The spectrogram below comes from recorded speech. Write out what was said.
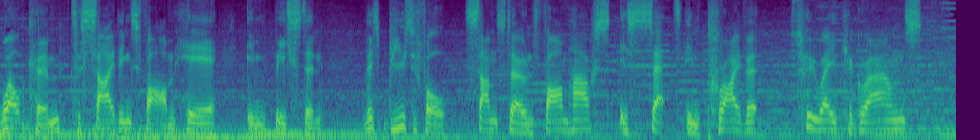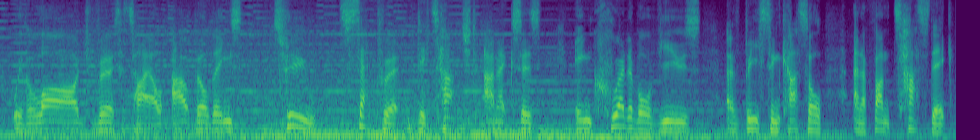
welcome to Sidings Farm here in Beeston. This beautiful sandstone farmhouse is set in private two acre grounds with large versatile outbuildings, two separate detached annexes, incredible views of Beeston Castle and a fantastic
